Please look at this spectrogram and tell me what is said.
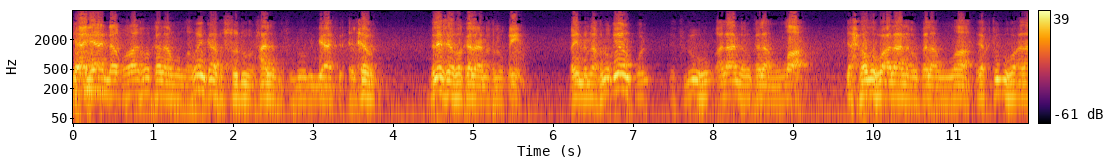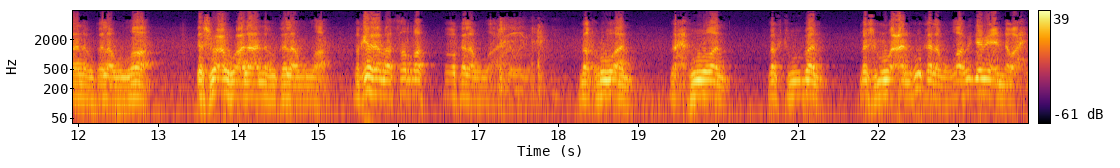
يعني أن القرآن هو كلام الله وإن كان في الصدور حالا في الصدور من جهة الحفظ فليس هو كلام المخلوقين فإن المخلوق ينقل يتلوه على أنه كلام الله يحفظه على أنه كلام الله يكتبه على أنه كلام الله يسمعه على أنه كلام الله. فكيفما تصرف فهو كلام الله عز وجل. مقروءا محفوظا مكتوبا مسموعا هو كلام الله من جميع النواحي.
